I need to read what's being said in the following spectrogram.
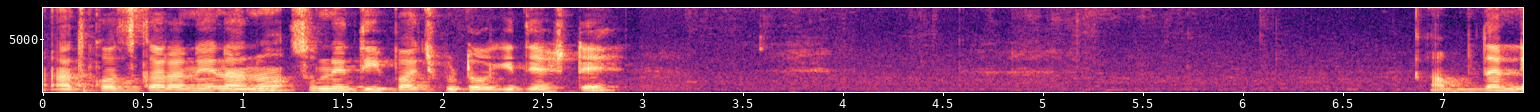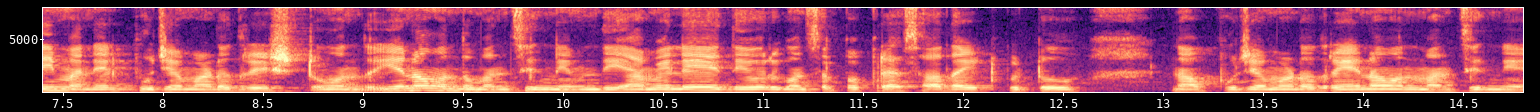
ಅದಕ್ಕೋಸ್ಕರನೇ ನಾನು ಸುಮ್ಮನೆ ದೀಪ ಹಚ್ಬಿಟ್ಟು ಹೋಗಿದ್ದೆ ಅಷ್ಟೇ. ಹಬ್ದಲ್ಲಿ ಮನೇಲಿ ಪೂಜೆ ಮಾಡಿದ್ರೆ ಎಷ್ಟು ಒಂದು ಏನೋ ಒಂದು ಮನ್ಸಿಗೆ ನೆಮ್ಮದಿ. ಆಮೇಲೆ ದೇವ್ರಿಗೆ ಒಂದು ಸ್ವಲ್ಪ ಪ್ರಸಾದ ಇಟ್ಬಿಟ್ಟು ನಾವು ಪೂಜೆ ಮಾಡಿದ್ರೆ ಏನೋ ಒಂದು ಮನ್ಸಿಗೆ ನೆ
